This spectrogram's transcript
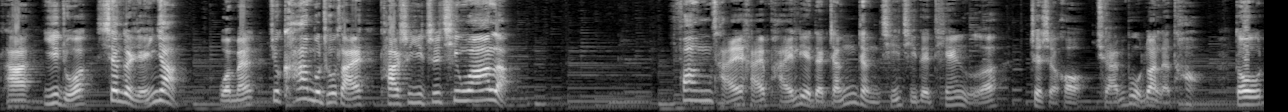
它衣着像个人样，我们就看不出来它是一只青蛙了。”方才还排列的整整齐齐的天鹅，这时候全部乱了套，都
